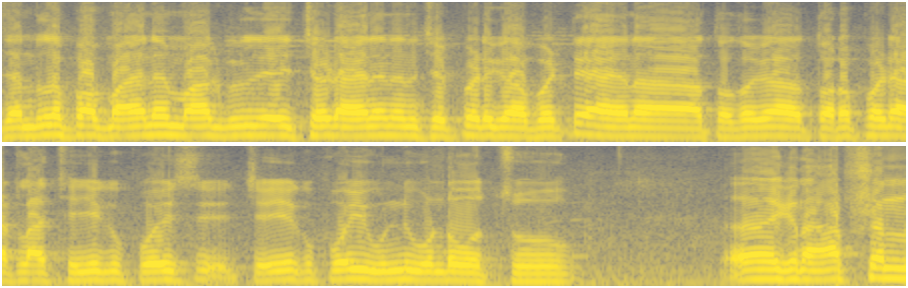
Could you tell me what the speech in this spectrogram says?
జనరల్ పాపం ఆయనే మాకు డ్రిల్ ఇచ్చాడు ఆయనే నేను చెప్పాడు కాబట్టి ఆయన త్వరగా త్వరపడి అట్లా చేయకపోయి చేయకపోయి ఉండి ఉండవచ్చు. ఇక ఆప్షన్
